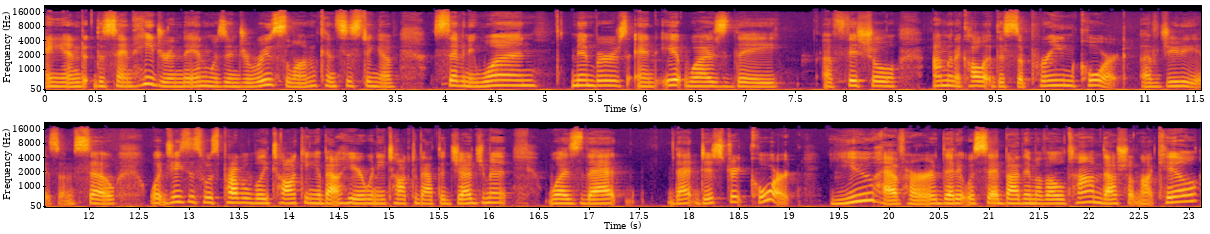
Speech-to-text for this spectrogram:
And the Sanhedrin then was in Jerusalem, consisting of 71 members, and it was the official, I'm going to call it the Supreme Court of Judaism. So, what Jesus was probably talking about here when he talked about the judgment was that that district court you have heard that it was said by them of old time, Thou shalt not kill.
